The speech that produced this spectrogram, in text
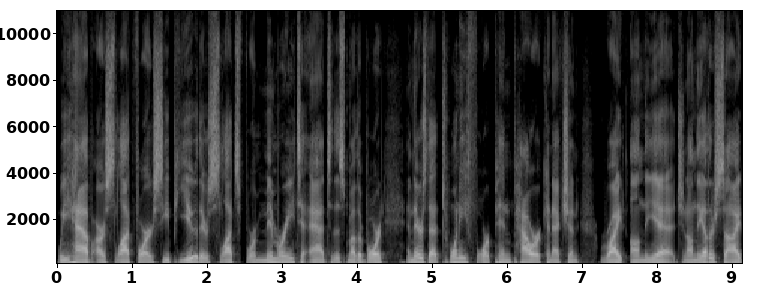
We have our slot for our CPU. There's slots for memory to add to this motherboard, and there's that 24-pin power connection right on the edge. And on the other side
